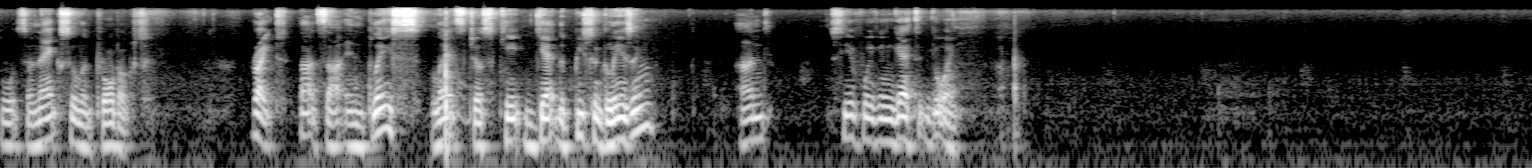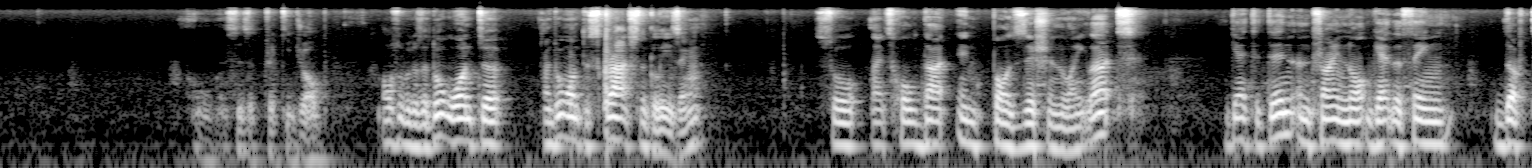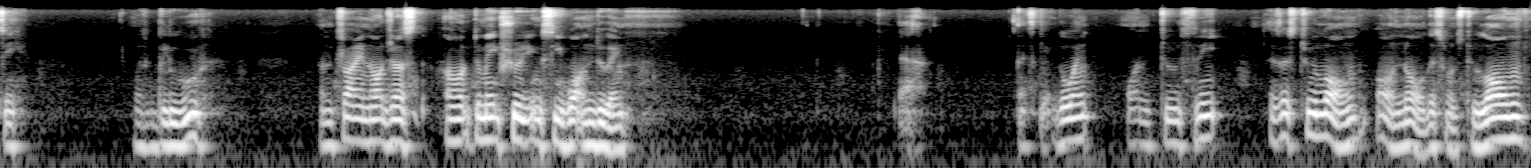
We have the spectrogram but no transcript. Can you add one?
So it's an excellent product. Right that's that in place. Let's just keep, get the piece of glazing and see if we can get it going this is a tricky job. Also because I don't want to I don't want to scratch the glazing. So let's hold that in position like that. Get it in and try and not get the thing dirty with glue. And try not just I want to make sure you can see what I'm doing. Yeah. Let's get going. One two three. Is this too long? Oh no this one's too long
